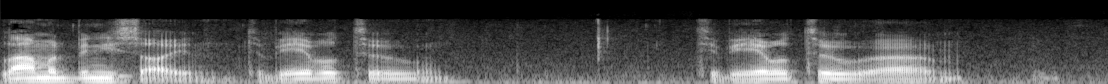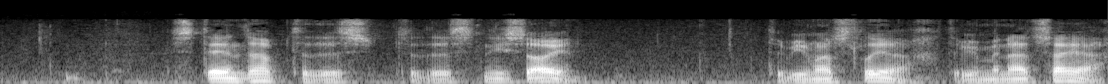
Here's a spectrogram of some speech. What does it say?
La'amod Bin Yisayin, to be able to, to be able to, um, stand up to this, to this Nisayin to be Matzliach, to be Menatzeach.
